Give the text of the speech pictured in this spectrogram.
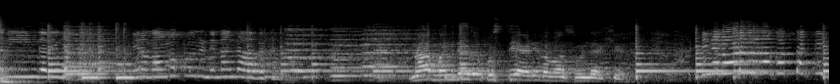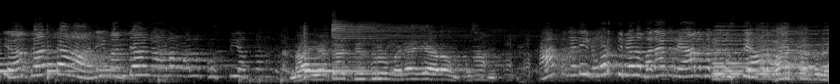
ನೀ ಹಿಂಗದಿ ನಿನ್ನ ಮೊಮ್ಮಕ್ಕಳು ನಿನ್ನಂಗ ಆಗ್ಬೇಕು. ನಾ ಮಂದ್ಯಾಗ ಕುಸ್ತಿ ಆಡಿಲ್ಲವ ಸುಳ್ಳು ಹಾಕಿ ನಿನ್ನ ನೋಡಿದ್ರೆ ಗಂಡ ನೀ ಅಂತ ನಾ ಎಷ್ಟಿದ್ರು ಮನ್ಯಾಗೆ ಆರಾಮ್ ಕುಸ್ತಿ. ಆತ ನಡಿ ನೋಡ್ತೀನಿ ಹೇಳ ಮನ್ಯಾಗ ಯಾರ ಮನೆ ಕುಸ್ತಿ ಹಾಕಂದ್ರೆ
